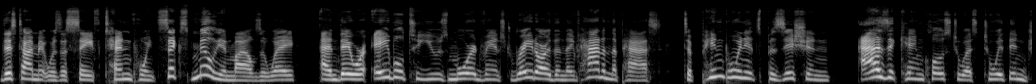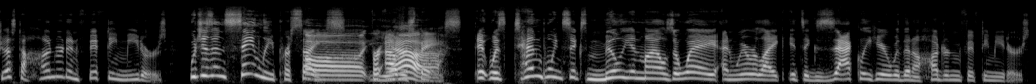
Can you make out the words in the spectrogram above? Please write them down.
This time it was a safe 10.6 million miles away. And they were able to use more advanced radar than they've had in the past to pinpoint its position as it came close to us to within just 150 meters, which is insanely precise Uh, for yeah. outer space. It was 10.6 million miles away, and we were like, it's exactly here within 150 meters.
